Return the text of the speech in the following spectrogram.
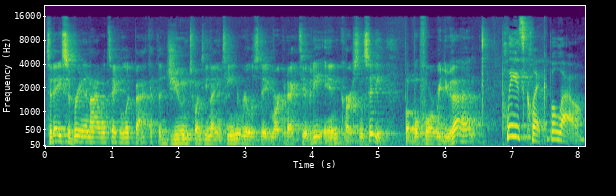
Today, Sabrina and I will take a look back at the June 2019 real estate market activity in Carson City. But before we do that, please click below.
